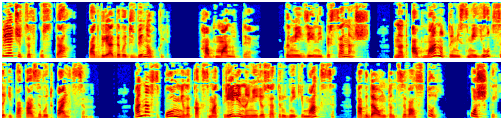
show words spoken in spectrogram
прячется в кустах, подглядывает в бинокль. Обманутая. Комедийный персонаж. Над обманутыми смеются и показывают пальцем. Она вспомнила, как смотрели на нее сотрудники Макса, когда он танцевал с той, кошкой.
